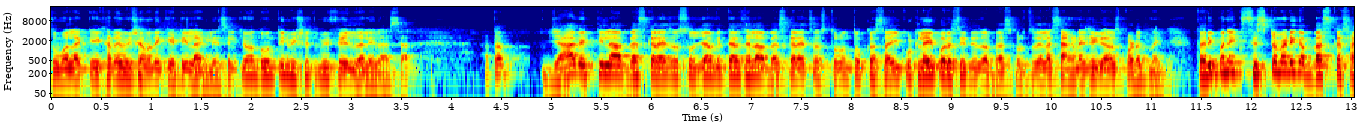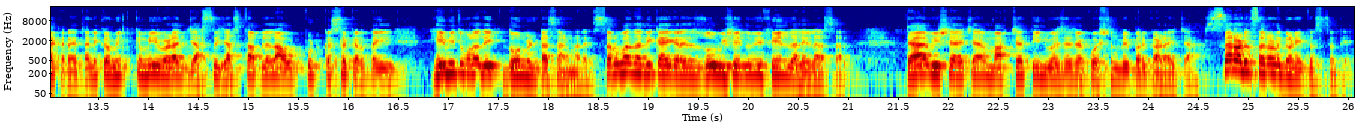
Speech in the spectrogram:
तुम्हाला एखाद्या विषयामध्ये केटी लागली असेल किंवा दोन तीन विषय तुम्ही फेल झालेला असाल. आता ज्या व्यक्तीला अभ्यास करायचा असतो ज्या विद्यार्थ्याला अभ्यास करायचा असतो आणि तो कसाही कुठल्याही परिस्थितीत अभ्यास करतो त्याला सांगण्याची गरज पडत नाही. तरी पण एक सिस्टमॅटिक अभ्यास कसा करायचा आणि कमीत कमी वेळात जास्तीत जास्त आपल्याला आउटपुट कसं करता येईल हे मी तुम्हाला एक दोन मिनटात सांगणार आहे. सर्वात आधी काय करायचं जो विषय तुम्ही फेल झालेला असाल त्या विषयाच्या मागच्या तीन वर्षाच्या क्वेश्चन पेपर काढायच्या. सरळ सरळ गणित असतं ते.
